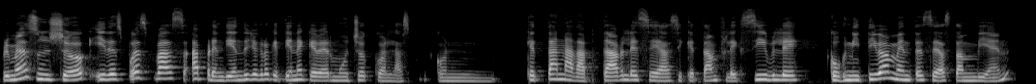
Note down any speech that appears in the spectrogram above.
primero es un shock y después vas aprendiendo. Yo creo que tiene que ver mucho con las, con qué tan adaptable seas y qué tan flexible cognitivamente seas también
